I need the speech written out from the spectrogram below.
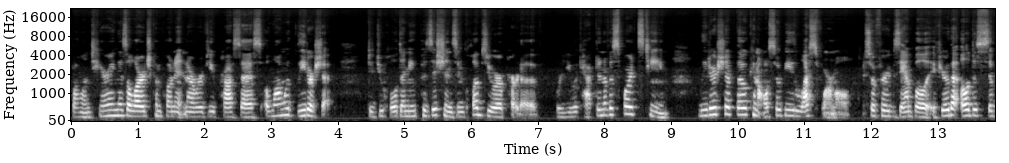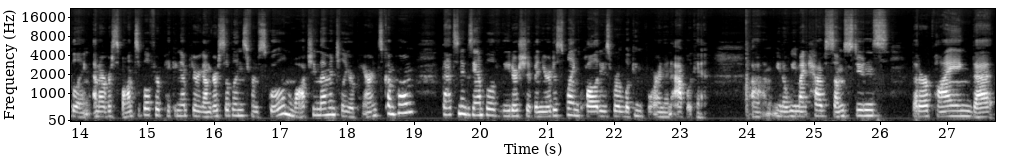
Volunteering is a large component in our review process, along with leadership. Did you hold any positions in clubs you were a part of? Were you a captain of a sports team? Leadership, though, can also be less formal. So, for example, if you're the eldest sibling and are responsible for picking up your younger siblings from school and watching them until your parents come home, that's an example of leadership, and you're displaying qualities we're looking for in an applicant. Um, you know, we might have some students that are applying that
